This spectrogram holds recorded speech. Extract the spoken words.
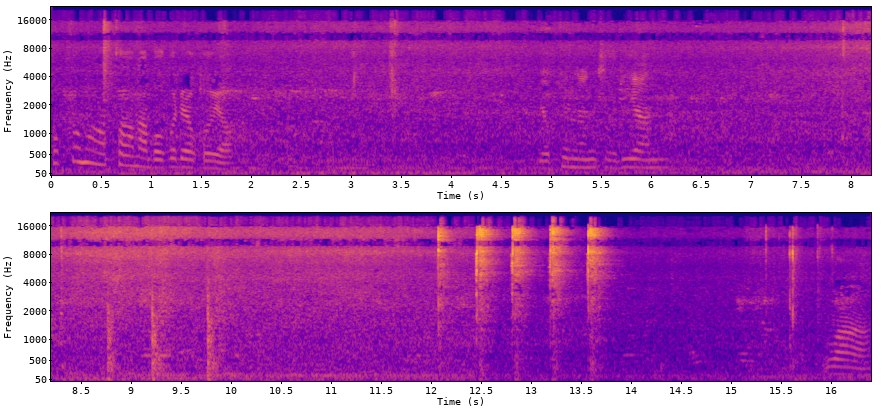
코코넛 하나 먹으려고요. 옆에는 두리안. 와.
